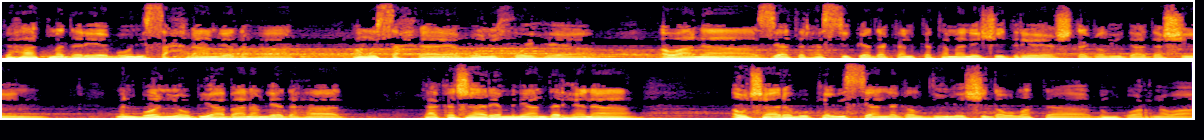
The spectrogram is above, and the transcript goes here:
کە هاتمە دەرێ بۆنی سەحرام لێ دەهات هەموو سەحرایە بۆنی خۆی هەیە ئەوانە زیاتر هەستی پێ دەکەن کە تەمەنێکی درێژ دەگەڵیدا دەشین من بۆ نیە و بیابانم لێ دەهات تاکە جارێ منیان دەرهێنا ئەو چارە بوو کە ویستیان لەگەڵ دیلێکی دەوڵەتدا بمگۆڕنەوە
